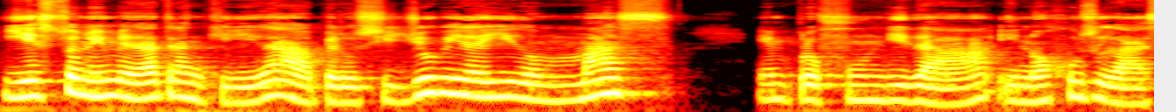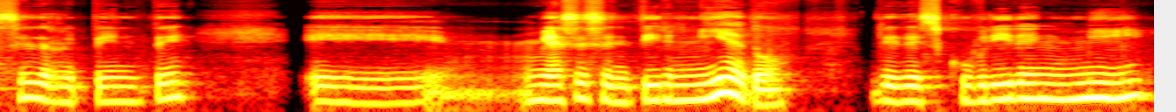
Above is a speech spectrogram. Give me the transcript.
Y esto a mí me da tranquilidad, pero si yo hubiera ido más en profundidad y no juzgase, de repente eh, me hace sentir miedo de descubrir en mí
